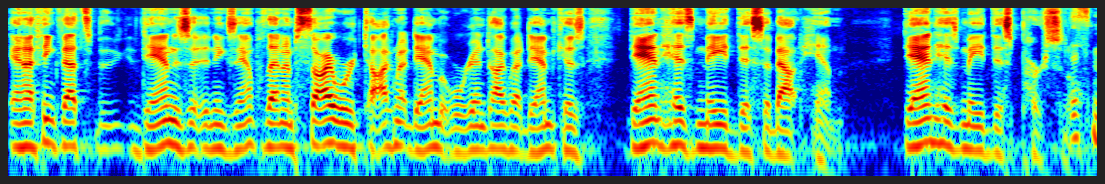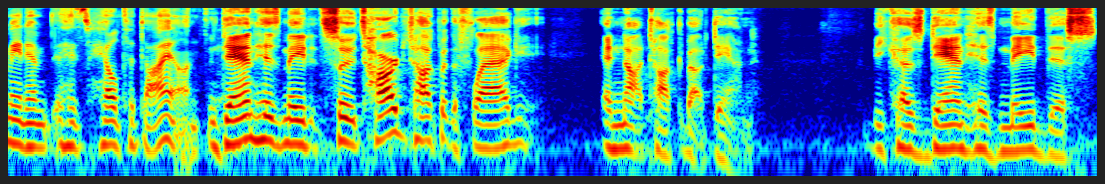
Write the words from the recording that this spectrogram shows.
And I think that's Dan is an example of that. And I'm sorry we're talking about Dan, but we're going to talk about Dan because Dan has made this about him. Dan has made this personal. This made him his hell to die on. Dan has made it so it's hard to talk about the flag and not talk about Dan because Dan has made this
